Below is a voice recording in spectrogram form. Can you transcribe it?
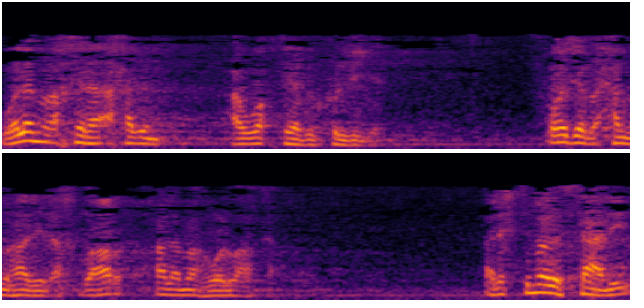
ولم يؤخرها أحد عن وقتها بالكلية. وجب حمل هذه الأخبار على ما هو الواقع. الاحتمال الثاني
